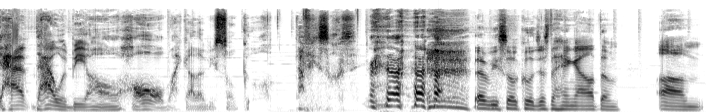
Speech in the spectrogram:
have that would be oh oh my god that'd be so cool. That'd be so sick. That'd be so cool just to hang out with them. Um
